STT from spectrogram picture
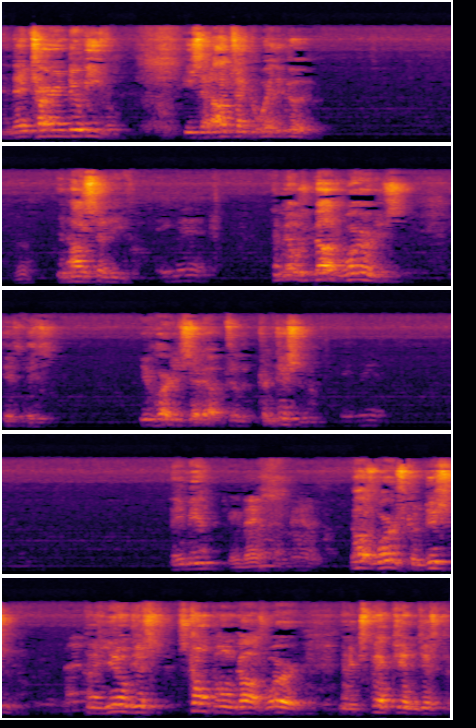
and they turn and do evil, he said, I'll take away the good and I'll send evil. Amen. I mean, God's word is, is, is, you've heard it said up to the conditional. Amen. Amen. God's word is conditional. I mean, you don't just stomp on God's word and expect Him just to,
